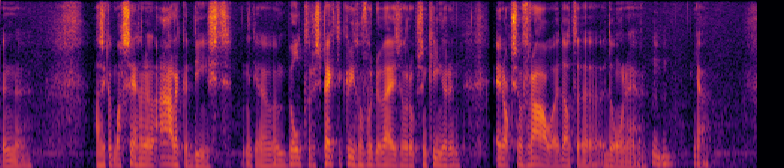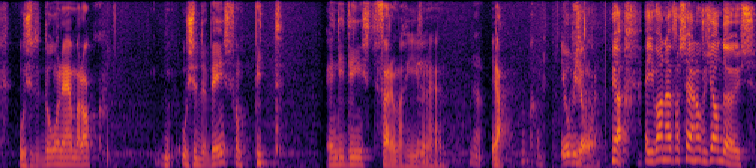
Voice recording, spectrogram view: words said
En, als ik het mag zeggen, een aarlijke dienst. Ik heb een bult respect gekregen voor de wijze waarop zijn kinderen en ook zijn vrouwen dat eh doen hebben. Ja. Hoe ze het doen hebben, maar ook hoe ze de winst van Piet in die dienst verder gegeven hebben. Ja. Ja, Oké. heel bijzonder. Ja. En je wou nog even zeggen over Jan de Heus.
